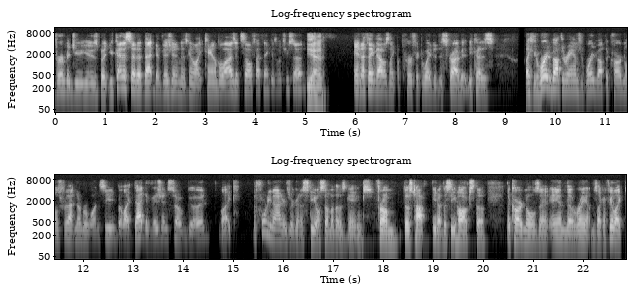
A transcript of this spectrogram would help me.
verbiage you use, but you kind of said that that division is going to like cannibalize itself. I think is what you said. Yeah. And I think that was like the perfect way to describe it because, like, you're worried about the Rams, you're worried about the Cardinals for that number one seed, but like that division's so good, like the 49ers are going to steal some of those games from those top, you know, the Seahawks, the the Cardinals, and, and the Rams. Like, I feel like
